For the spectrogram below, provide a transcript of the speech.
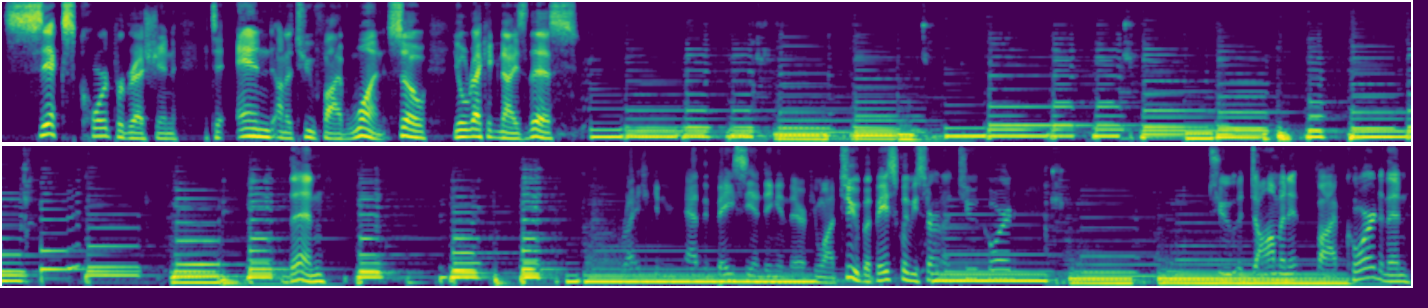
six chord progression to end on a two, five, one. So you'll recognize this. To. But basically, we start on a two chord to a dominant five chord, and then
